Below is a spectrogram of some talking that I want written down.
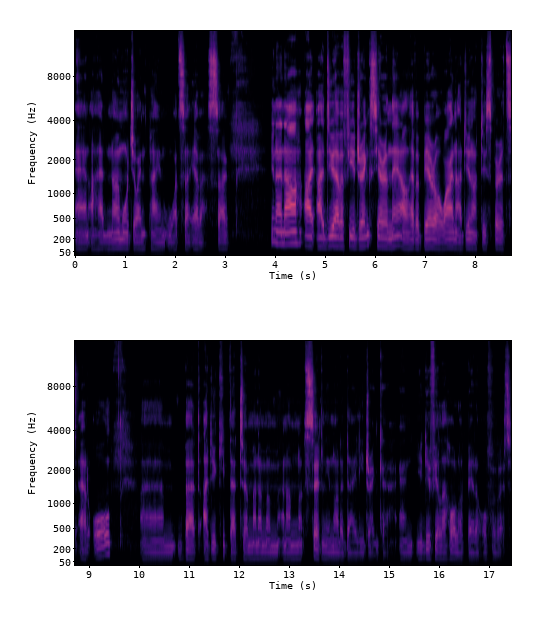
and I had no more joint pain whatsoever. So, you know, now I, I do have a few drinks here and there. I'll have a beer or wine. I do not do spirits at all. Um, but I do keep that to a minimum, and I'm not, certainly not a daily drinker. And you do feel a whole lot better off of it.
